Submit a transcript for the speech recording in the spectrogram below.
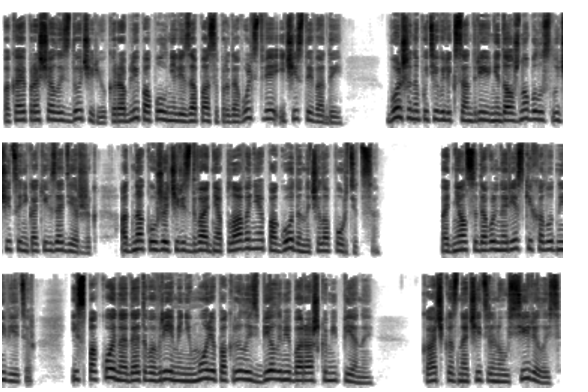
Пока я прощалась с дочерью, корабли пополнили запасы продовольствия и чистой воды. Больше на пути в Александрию не должно было случиться никаких задержек, однако уже через два дня плавания погода начала портиться. Поднялся довольно резкий холодный ветер, и спокойное до этого времени море покрылось белыми барашками пены. Качка значительно усилилась,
